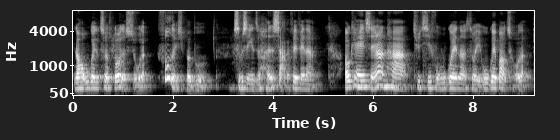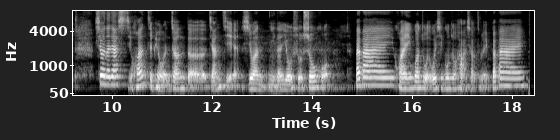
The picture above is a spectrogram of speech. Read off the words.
然后乌龟就吃了所有的食物了。Foolish baboon，是不是一只很傻的狒狒呢？OK，谁让他去欺负乌龟呢？所以乌龟报仇了。希望大家喜欢这篇文章的讲解，希望你能有所收获。拜拜，欢迎关注我的微信公众号“小姊妹”。拜拜。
